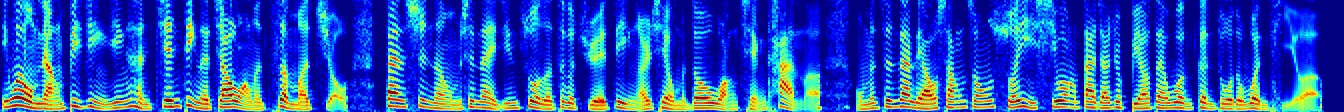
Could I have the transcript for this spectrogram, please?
因为我们两个毕竟已经很坚定的交往了这么久。但是呢，我们现在已经做了这个决定，而且我们都往前看了，我们正在疗伤中，所以希望大家就不要再问更多的问题了。”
